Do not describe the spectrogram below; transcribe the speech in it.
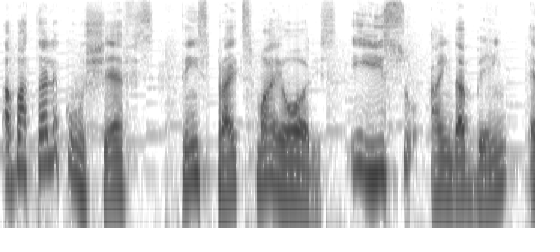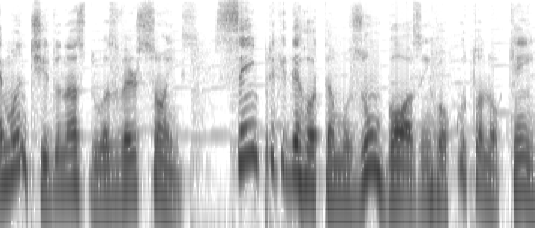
A batalha com os chefes tem sprites maiores, e isso, ainda bem, é mantido nas duas versões. Sempre que derrotamos um boss em Hokuto no Ken,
